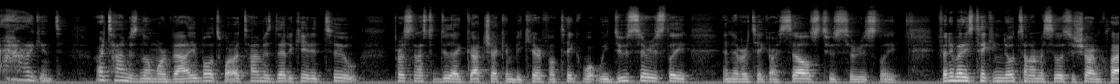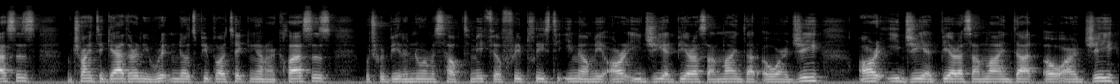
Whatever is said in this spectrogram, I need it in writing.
arrogant. Our time is no more valuable. It's what our time is dedicated to person has to do that gut check and be careful. Take what we do seriously and never take ourselves too seriously. If anybody's taking notes on our Mesilas Yesharim classes, I'm trying to gather any written notes people are taking on our classes, which would be an enormous help to me. Feel free, please, to email me, reg at brsonline.org. reg at brsonline.org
